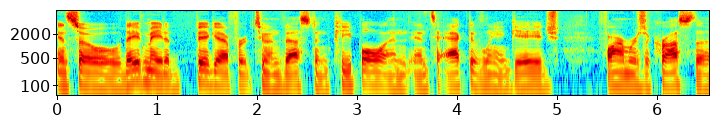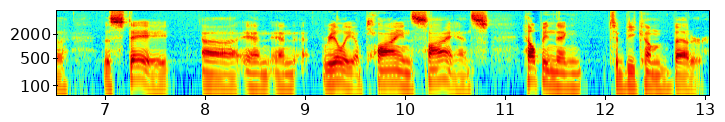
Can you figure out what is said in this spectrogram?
and so they've made a big effort to invest in people and, and to actively engage farmers across the, the state uh, and, and really applying science, helping them to become better.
